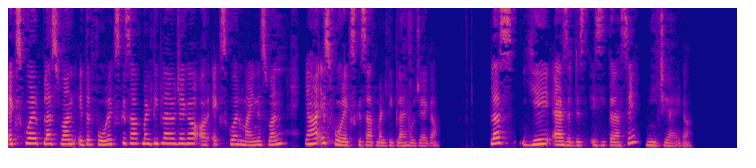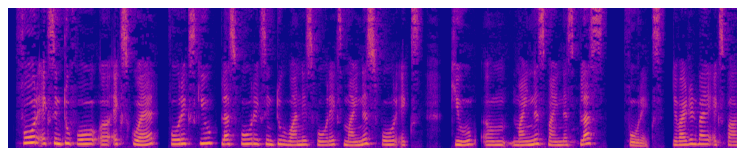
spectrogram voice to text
एक्स स्क्वायर प्लस वन इधर फोर एक्स के साथ मल्टीप्लाई हो जाएगा और एक्स स्क्वायर माइनस वन यहाँ इस फोर एक्स के साथ मल्टीप्लाई हो जाएगा। प्लस ये एज इट इज़ इसी तरह से नीचे आएगा। Four x into four x square four x cube plus four x into one is four x minus four x cube minus minus plus four x divided by x power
